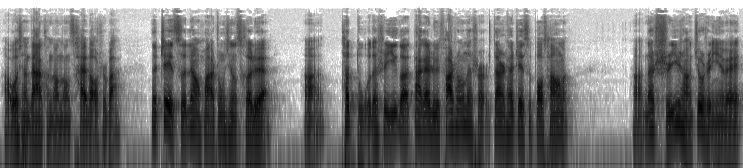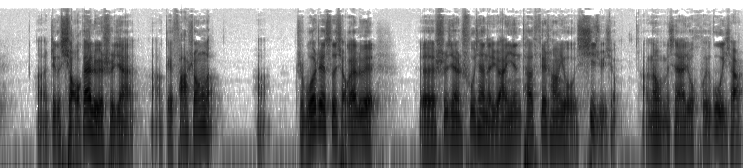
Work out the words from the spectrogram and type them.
啊，我想大家可能能猜到是吧？那这次量化中性策略啊，它赌的是一个大概率发生的事儿，但是它这次爆仓了啊，那实际上就是因为啊这个小概率事件啊给发生了啊，只不过这次小概率呃事件出现的原因它非常有戏剧性啊，那我们现在就回顾一下。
